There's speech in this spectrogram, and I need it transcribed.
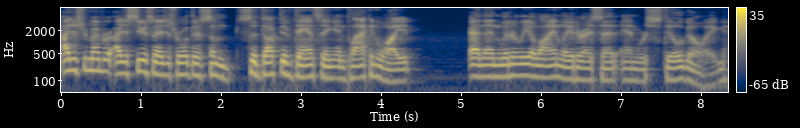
I just remember, I just seriously, I just wrote there's some seductive dancing in black and white, And then literally a line later, I said, "And we're still going."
